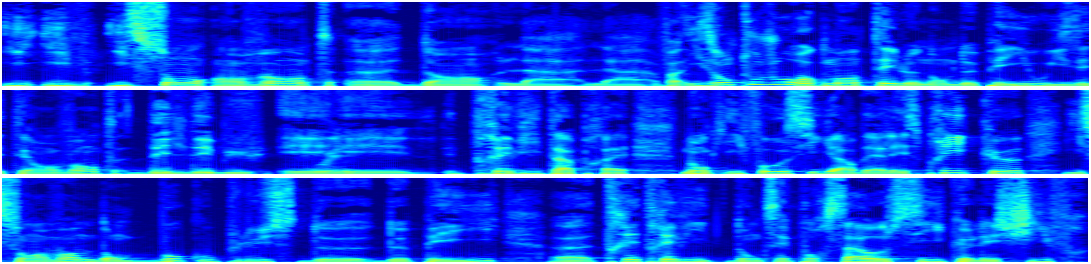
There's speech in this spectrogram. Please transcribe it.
Ils, ils, ils sont en vente euh, dans la, la, enfin, ils ont toujours augmenté le nombre de pays où ils étaient en vente dès le début et, Oui. et très vite après. Donc, il faut aussi garder à l'esprit que ils sont en vente dans beaucoup plus de, de pays euh, très très vite. Donc, c'est pour ça aussi que les chiffres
